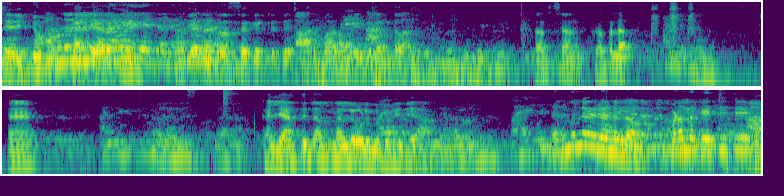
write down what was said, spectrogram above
ശരിക്കും കല്യാണത്തിന് പുതിയ ഡ്രസ്സൊക്കെ ഇട്ടിട്ട് ആർഭാടമായിട്ട് വരേണ്ടതാണ്. നടച്ചാൽ കുഴപ്പമില്ല. ഏ? കല്യാണത്തിന്റെ അന്നല്ലോ ഓൾ ഇങ്ങോട്ട് വരിക? അതിന് മുന്നേ വരുവാനല്ലോ ഇവിടെ കേറ്റിട്ട് കയറ്റിട്ട് ആ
